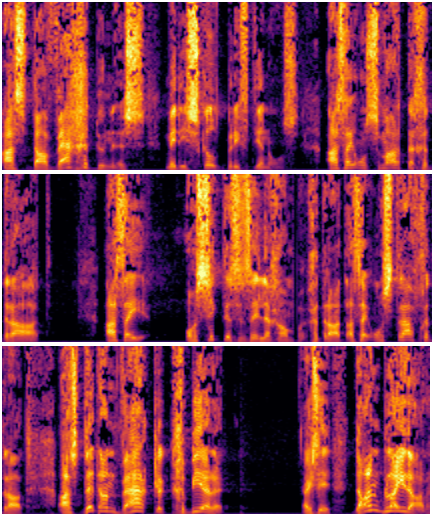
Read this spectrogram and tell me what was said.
as daar weggedoen is met die skuldbrief teen ons, as hy ons smarte gedraad, as hy ons siektes in sy lichaam gedraad, as hy ons straf gedraad, as dit dan werkelijk gebeur het, hy sê, dan bly daar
